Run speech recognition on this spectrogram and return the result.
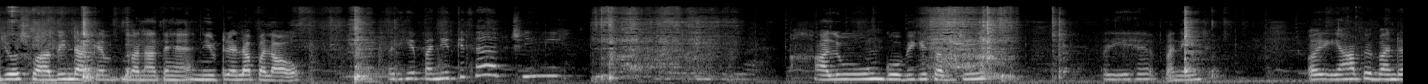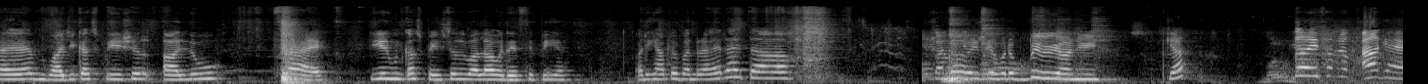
जो सोयाबीन डाल के बनाते हैं न्यूट्रेला पुलाव। और ये पनीर की सब्ज़ी। आलू गोभी की सब्ज़ी। और ये है पनीर। और यहाँ पे बन रहा है भाजी का स्पेशल आलू फ्राई। ये उनका स्पेशल वाला रेसिपी है। और यहाँ पे बन रहा है रायता। बिरयानी। क्या? गाइस हम लोग आ गए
